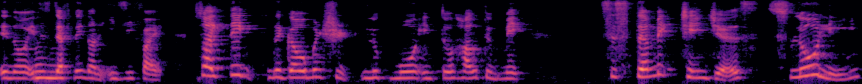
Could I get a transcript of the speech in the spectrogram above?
You know, it is Mhm. definitely not an easy fight. So I think the government should look more into how to make systemic changes slowly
